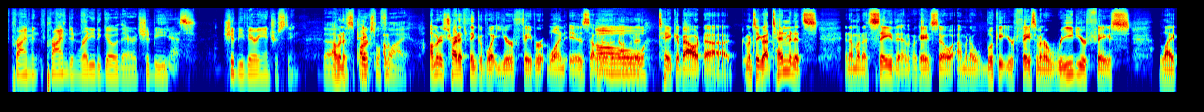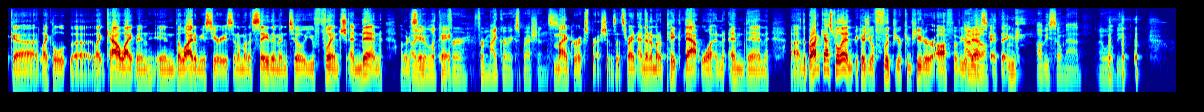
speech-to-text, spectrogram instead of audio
primed, primed and ready to go there. It should be yes, should be very interesting. The, I'm gonna the sparks pick, will fly. I'm, I'm gonna try to think of what your favorite one is. I'm gonna, oh. I'm gonna take about uh, I'm gonna take about ten minutes and I'm gonna say them. Okay, so I'm gonna look at your face. I'm gonna read your face like uh, like uh, like Cal Lightman in the Lie to Me series, and I'm going to say them until you flinch, and then I'm going to oh, say, you're looking okay, for for micro expressions. micro expressions. That's right, and then I'm going to pick that one, and then uh, the broadcast will end because you'll flip your computer off of your I desk. will. I think. I'll be so mad. I will be.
